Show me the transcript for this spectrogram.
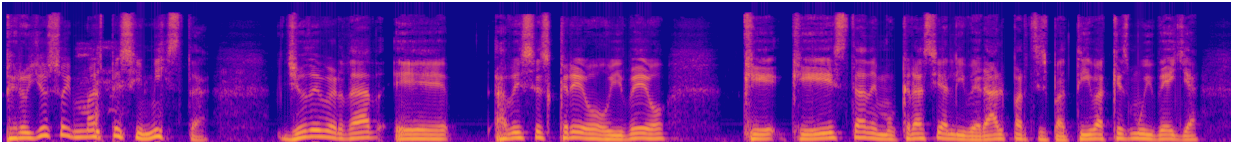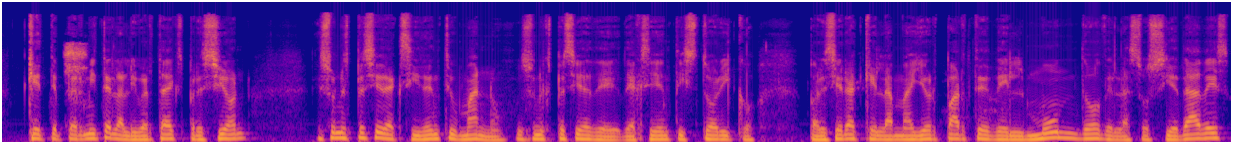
pero yo soy más pesimista. Yo de verdad eh, a veces creo y veo que, que esta democracia liberal participativa, que es muy bella, que te permite la libertad de expresión, es una especie de accidente humano, es una especie de, accidente histórico. Pareciera que la mayor parte del mundo, de las sociedades,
